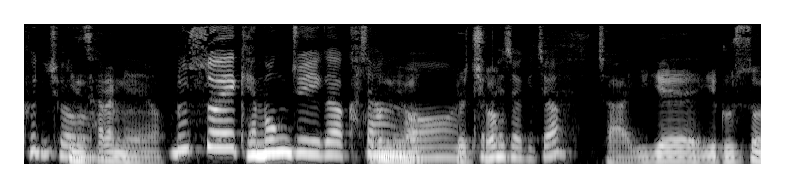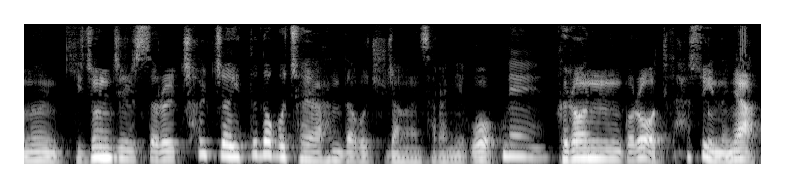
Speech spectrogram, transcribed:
그렇죠. 사람이에요. 루소의 계몽주의가 가장. 뭐 그렇죠. 대표적이죠. 자, 이게 이 루소는 기존 질서를 철저히 뜯어고쳐야 한다고 주장한 사람이고 네. 그런 거를 어떻게 할 수 있느냐?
